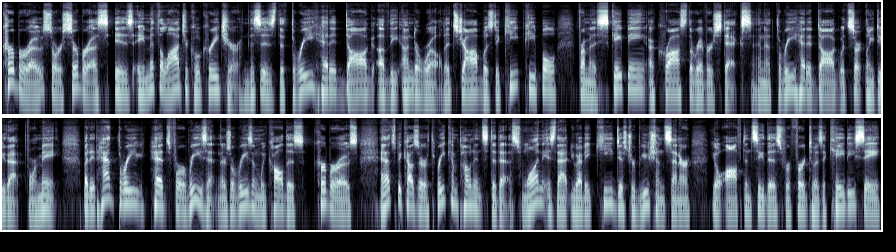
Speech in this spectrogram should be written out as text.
Kerberos or Cerberus is a mythological creature. This is the three headed dog of the underworld. Its job was to keep people from escaping across the river Styx, and a three headed dog would certainly do that for me. But it had three heads for a reason. There's a reason we call this Kerberos, and that's because there are three components to this. One is that you have a key distribution center. You'll often see this referred to as a KDC.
